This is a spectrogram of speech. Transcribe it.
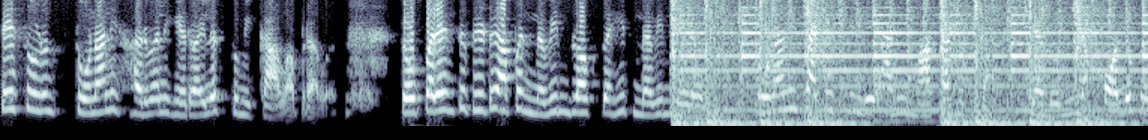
ते सोडून सोनाली हर्बल हेअर ऑइलच तुम्ही का वापरावं? तोपर्यंत भेटूया आपण नवीन ब्लॉग सहित नवीन हेअर ऑइल सोनाली साठी शिंदे आणि माता या दोन्हीला फॉलो करा.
